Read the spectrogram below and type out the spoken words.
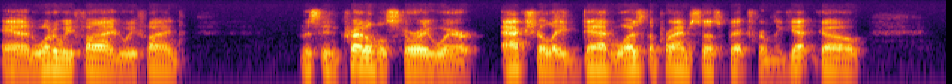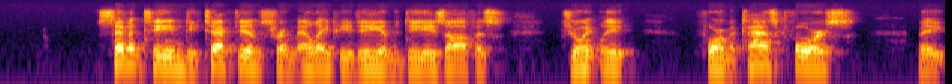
And what do we find? We find this incredible story where actually dad was the prime suspect from the get go. 17 detectives from LAPD and the DA's office jointly form a task force. They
